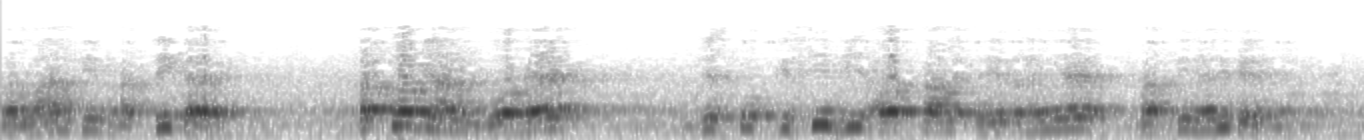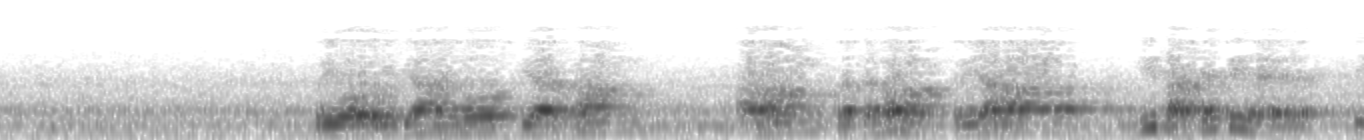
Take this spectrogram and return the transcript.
भगवान की भक्ति करे, तत्वज्ञानी वो है जिसको किसी भी अवस्था में भेद नहीं है, भक्ति में भी भेद नहीं है। प्रियो विज्ञानोत्यर्थम अहम सतम प्रिय गीता कहती है कि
